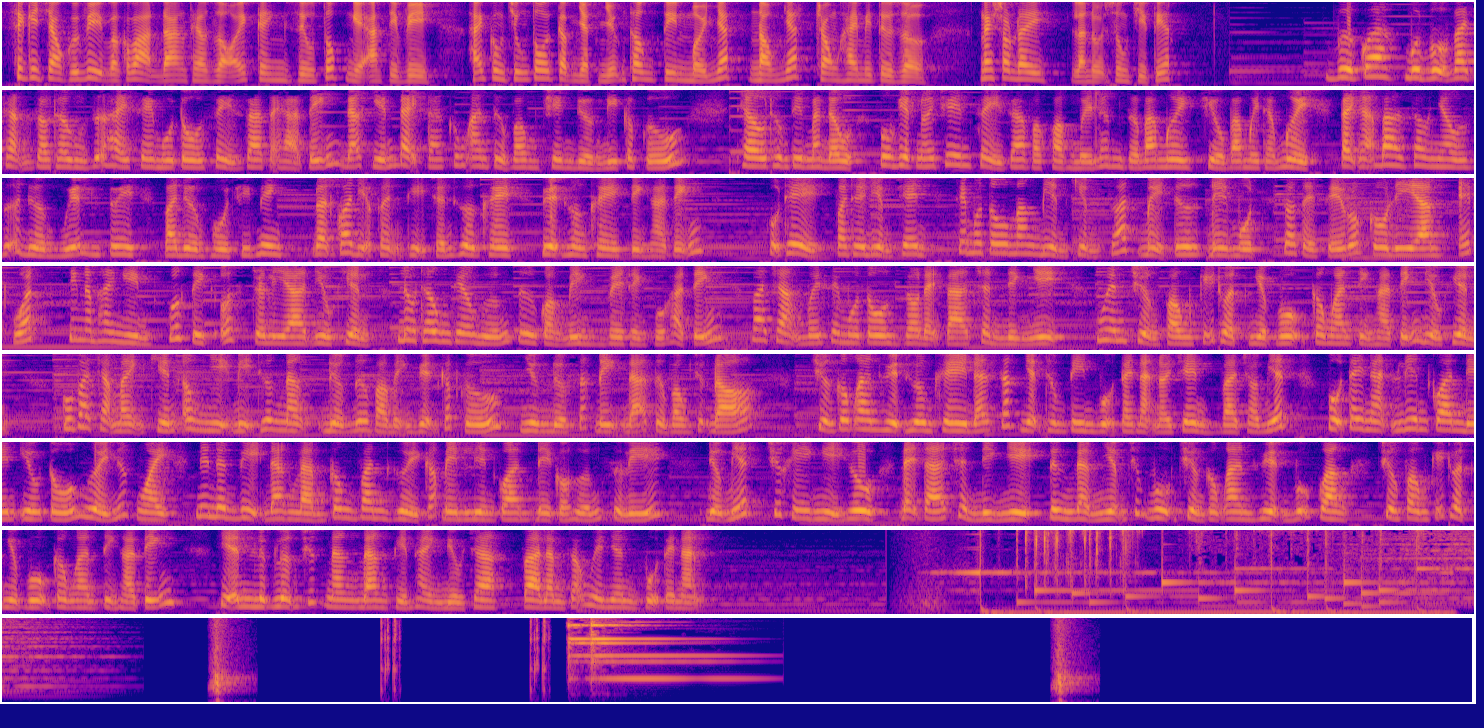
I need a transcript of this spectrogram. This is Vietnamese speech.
Xin kính chào quý vị và các bạn đang theo dõi kênh youtube Nghệ An TV. Hãy cùng chúng tôi cập nhật những thông tin mới nhất, nóng nhất trong 24 giờ. Ngay sau đây là nội dung chi tiết. Vừa qua, một vụ va chạm giao thông giữa hai xe mô tô xảy ra tại Hà Tĩnh đã khiến đại tá công an tử vong trên đường đi cấp cứu. Theo thông tin ban đầu, vụ việc nói trên xảy ra vào khoảng 15 giờ 30 chiều 30 tháng 10 tại ngã ba giao nhau giữa đường Nguyễn Tuy và đường Hồ Chí Minh, đoạn qua địa phận thị trấn Hương Khê, huyện Hương Khê, tỉnh Hà Tĩnh. Cụ thể, vào thời điểm trên, xe mô tô mang biển kiểm soát 74D1 do tài xế Rocco Liam Edward, sinh năm 2000, quốc tịch Australia điều khiển, lưu thông theo hướng từ Quảng Bình về thành phố Hà Tĩnh, va chạm với xe mô tô do đại tá Trần Đình Nhị, nguyên trưởng phòng kỹ thuật nghiệp vụ Công an tỉnh Hà Tĩnh điều khiển. Cú va chạm mạnh khiến ông Nhị bị thương nặng được đưa vào bệnh viện cấp cứu nhưng được xác định đã tử vong trước đó. Trưởng công an huyện Hương Khê đã xác nhận thông tin vụ tai nạn nói trên và cho biết vụ tai nạn liên quan đến yếu tố người nước ngoài nên đơn vị đang làm công văn gửi các bên liên quan để có hướng xử lý. Được biết, trước khi nghỉ hưu, Đại tá Trần Đình Nhị từng đảm nhiệm chức vụ trưởng công an huyện Vũ Quang, trưởng phòng kỹ thuật nghiệp vụ công an tỉnh Hà Tĩnh. Hiện lực lượng chức năng đang tiến hành điều tra và làm rõ nguyên nhân vụ tai nạn.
